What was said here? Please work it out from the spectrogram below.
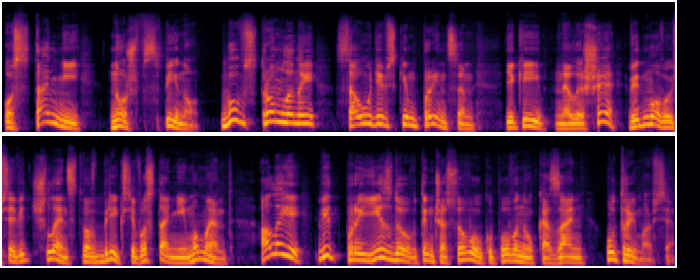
Останній нож в спину був встромлений саудівським принцем, який не лише відмовився від членства в Бріксі в останній момент, але й від приїзду в тимчасово окуповану Казань утримався.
